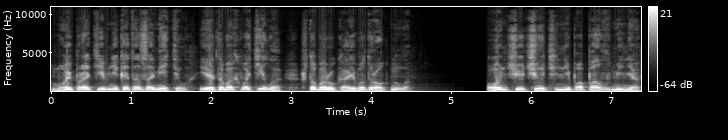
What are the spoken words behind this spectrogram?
Мой противник это заметил, и этого хватило, чтобы рука его дрогнула. Он чуть-чуть не попал в меня,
